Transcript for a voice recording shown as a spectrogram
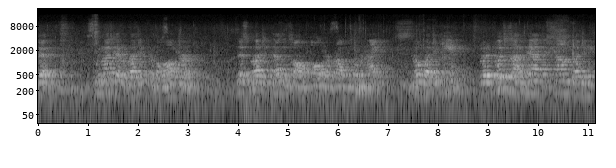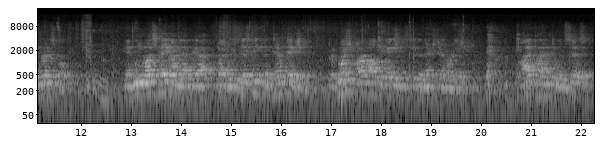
Fifth, we must have a budget for the long term. This budget doesn't solve all of our problems overnight. No budget can. But it puts us on a path of sound budgeting principles. And we must stay on that path by resisting the temptation to push our obligations to the next generation. I plan to insist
